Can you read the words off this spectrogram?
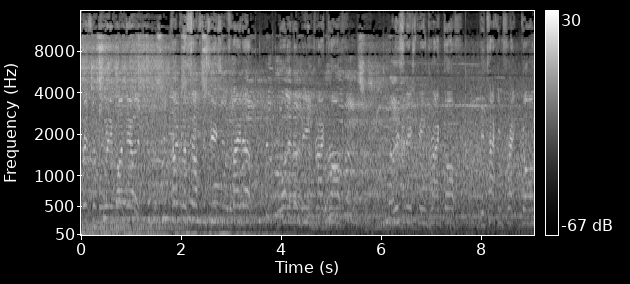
Brisbane were winning 1 0. A couple of substitutions later, one of them being dragged off, Lucinic being dragged off, the attacking threat gone,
